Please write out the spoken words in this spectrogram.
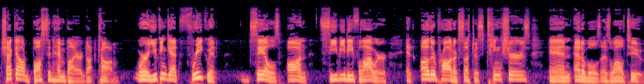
check out bostonhempire.com where you can get frequent sales on CBD flower and other products such as tinctures and edibles as well too.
